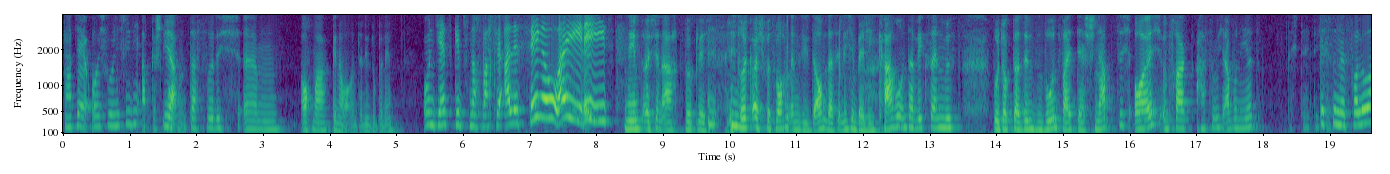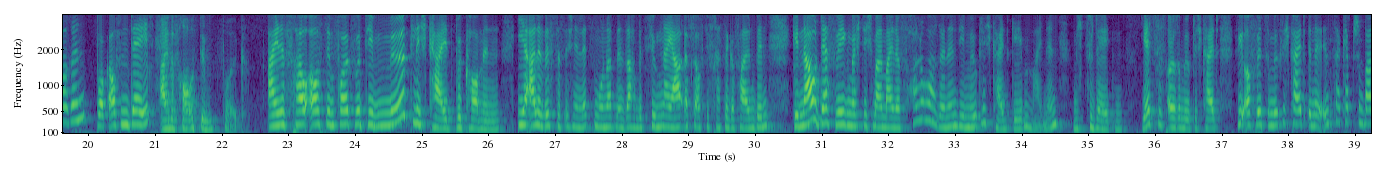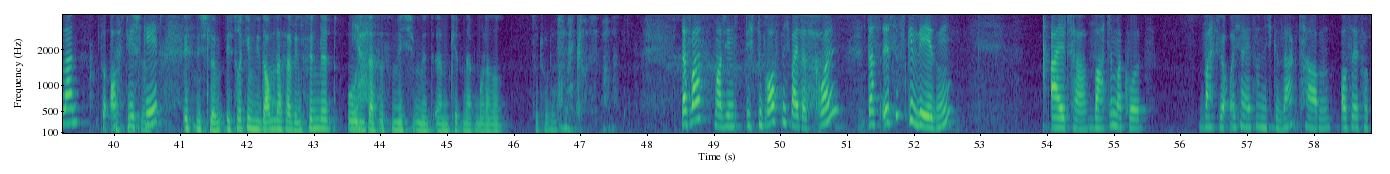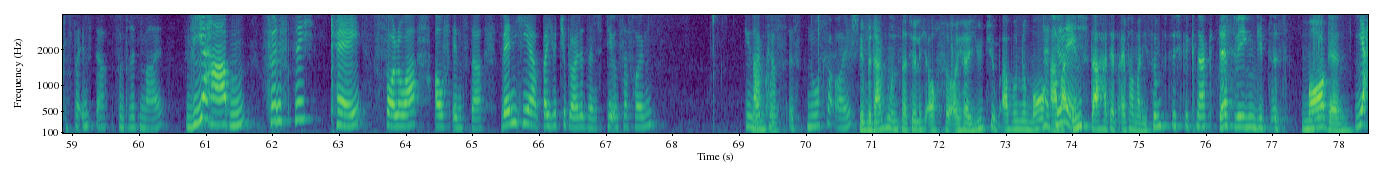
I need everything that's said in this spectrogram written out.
da habt ihr euch wohl nicht richtig abgesprochen. Ja, das würde ich ähm, auch mal genauer unter die Lupe nehmen. Und jetzt gibt's noch was für alle Single Ladies. Nehmt euch in Acht, wirklich. Ich drücke euch fürs Wochenende die Daumen, dass ihr nicht in Berlin-Karo unterwegs sein müsst, wo Dr. Sinsen wohnt, weil der schnappt sich euch und fragt, hast du mich abonniert? Bist jetzt. du eine Followerin? Bock auf ein Date? Eine Frau aus dem Volk. Eine Frau aus dem Volk wird die Möglichkeit bekommen. Ihr alle wisst, dass ich in den letzten Monaten in Sachen Beziehungen, naja, öfter auf die Fresse gefallen bin. Genau deswegen möchte ich mal meine Followerinnen die Möglichkeit geben, meinen, mich zu daten. Jetzt ist eure Möglichkeit. Wie oft willst du Möglichkeit in eine Insta-Caption ballern? So oft wie es geht. Ist nicht schlimm. Ich drücke ihm die Daumen, dass er wen findet und Ja. dass es nicht mit ähm, Kidnappen oder so zu tun hat. Oh mein Gott. Das war's, Martin. Du brauchst nicht weiter scrollen. Das ist es gewesen. Alter, warte mal kurz. Was wir euch ja jetzt noch nicht gesagt haben, außer ihr folgt uns bei Insta zum dritten Mal. Wir haben 50k Follower auf Insta. Wenn hier bei YouTube Leute sind, die uns da folgen, dieser Danke. Kuss ist nur für euch. Wir bedanken uns natürlich auch für euer YouTube-Abonnement, aber. Insta hat jetzt einfach mal die 50 geknackt. Deswegen gibt es morgen Ja,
